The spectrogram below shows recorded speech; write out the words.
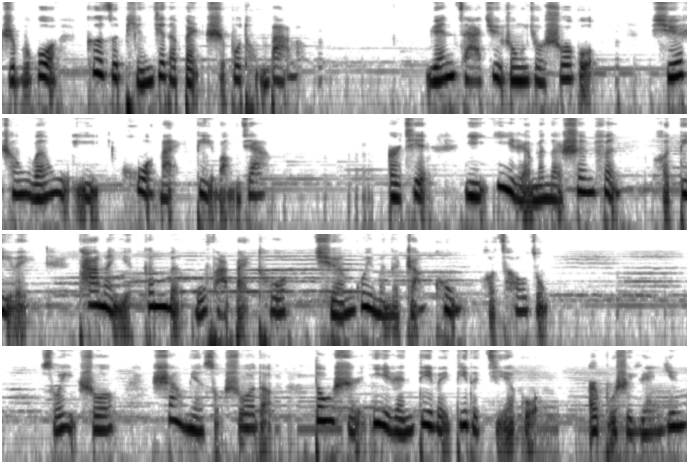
只不过各自凭借的本事不同罢了。元杂剧中就说过：“学成文武艺，货卖帝王家。”而且以艺人们的身份和地位，他们也根本无法摆脱权贵们的掌控和操纵。所以说，上面所说的都是艺人地位低的结果，而不是原因。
